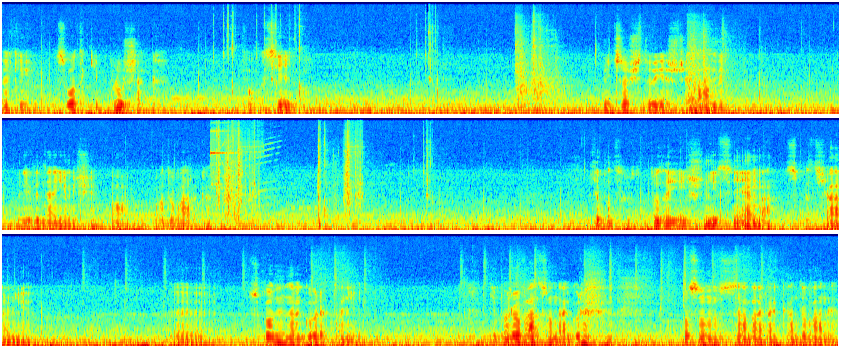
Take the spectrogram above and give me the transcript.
Jaki słodki pluszak Foxiego. I coś tu jeszcze mamy. Nie wydaje mi się. O, ładowarka. Chyba tu- tutaj już nic nie ma specjalnie. Yy, schody na górę, a nie. Nie prowadzą na górę, bo są zabarykadowane.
